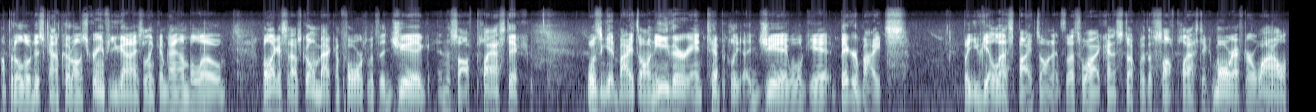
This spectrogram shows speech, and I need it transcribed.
I'll put a little discount code on the screen for you guys. Link them down below. But like I said, I was going back and forth with the jig and the soft plastic. Wasn't getting bites on either, and typically a jig will get bigger bites, but you get less bites on it. So that's why I kind of stuck with the soft plastic more after a while.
